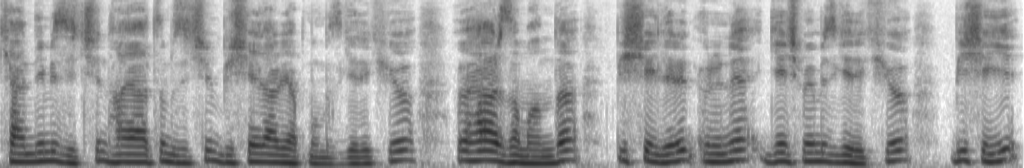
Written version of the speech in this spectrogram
kendimiz için, hayatımız için bir şeyler yapmamız gerekiyor ve her zaman da bir şeylerin önüne geçmemiz gerekiyor. Bir şeyi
